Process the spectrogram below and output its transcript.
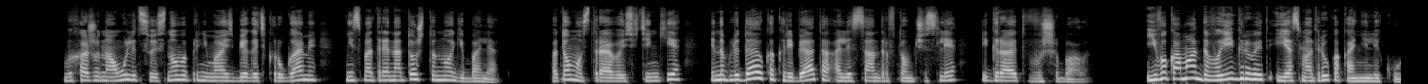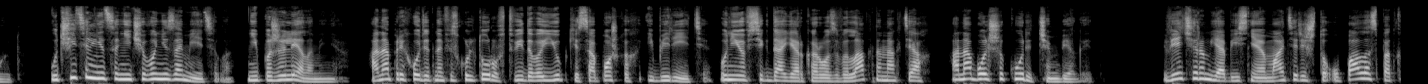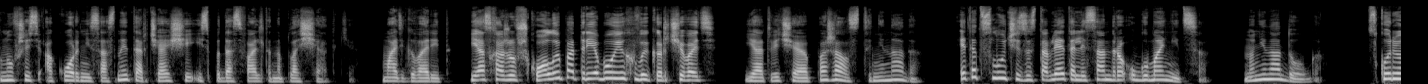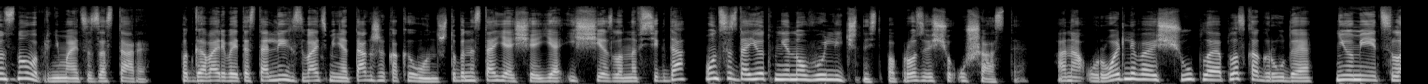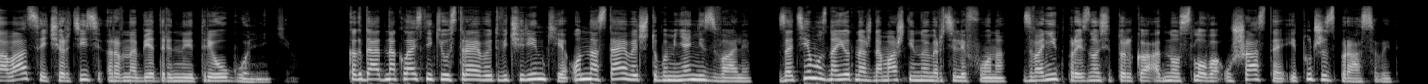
Выхожу на улицу и снова принимаюсь бегать кругами, несмотря на то, что ноги болят. Потом устраиваюсь в теньке и наблюдаю, как ребята, Александр в том числе, играют в вышибалы. Его команда выигрывает, и я смотрю, как они ликуют. Учительница ничего не заметила, не пожалела меня. Она приходит на физкультуру в твидовой юбке, сапожках и берете. У нее всегда ярко-розовый лак на ногтях. Она больше курит, чем бегает. Вечером я объясняю матери, что упала, споткнувшись о корни сосны, торчащие из-под асфальта на площадке. Мать говорит, «Я схожу в школу и потребую их выкорчевать». Я отвечаю, «Пожалуйста, не надо». Этот случай заставляет Александра угуманиться, но ненадолго. Вскоре он снова принимается за старое, подговаривает остальных звать меня так же, как и он. Чтобы настоящая я исчезла навсегда, он создает мне новую личность по прозвищу Ушастая. Она уродливая, щуплая, плоскогрудая, не умеет целоваться и чертить равнобедренные треугольники. Когда одноклассники устраивают вечеринки, он настаивает, чтобы меня не звали. Затем узнает наш домашний номер телефона, звонит, произносит только одно слово «ушастая» и тут же сбрасывает.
